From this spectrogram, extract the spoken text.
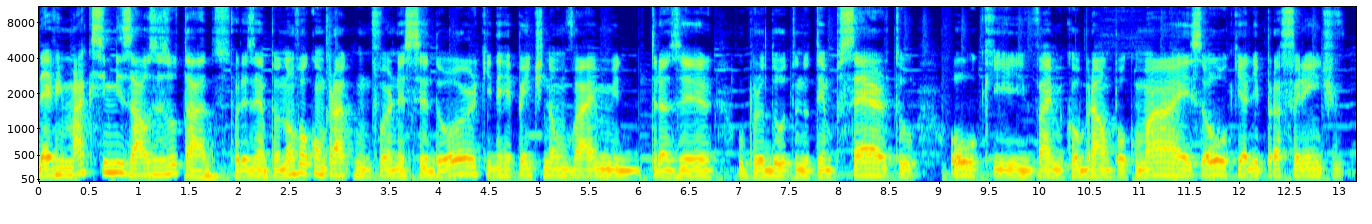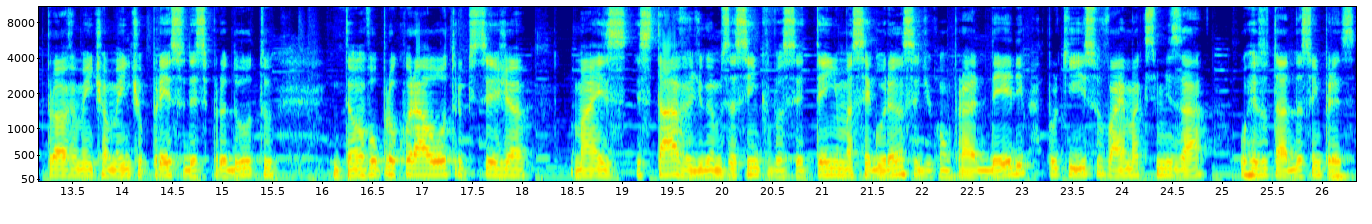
devem maximizar os resultados. Por exemplo, eu não vou comprar com um fornecedor que de repente não vai me trazer o produto no tempo certo, ou que vai me cobrar um pouco mais, ou que ali para frente provavelmente aumente o preço desse produto. Então eu vou procurar outro que seja mais estável, digamos assim, que você tenha uma segurança de comprar dele, porque isso vai maximizar o resultado da sua empresa.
